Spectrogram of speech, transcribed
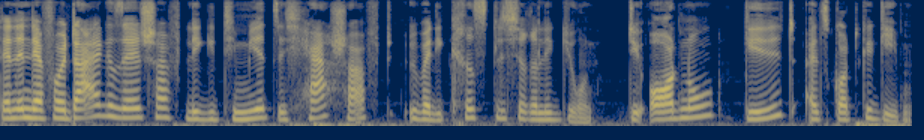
Denn in der Feudalgesellschaft legitimiert sich Herrschaft über die christliche Religion. Die Ordnung gilt als Gott gegeben.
